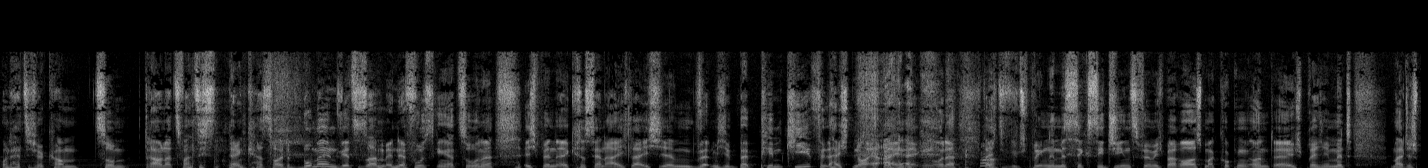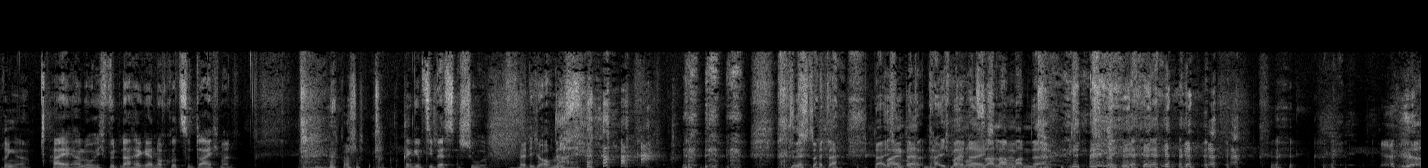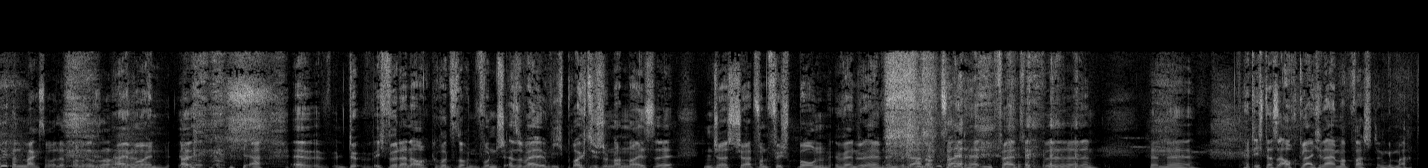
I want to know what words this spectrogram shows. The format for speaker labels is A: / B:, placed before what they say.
A: und herzlich willkommen zum 320. Bankers. Heute bummeln wir zusammen in der Fußgängerzone. Ich bin äh, Christian Eichler. Ich ähm, werde mich bei Pimki vielleicht neu eindecken oder vielleicht springt eine Miss 60 Jeans für mich bei raus. Mal gucken und äh, ich spreche mit Malte Springer.
B: Hi, hallo. Ich würde nachher gerne noch kurz zu Deichmann. da gibt's die besten Schuhe.
C: Hätte ich auch Lust. da, da, da, ich, da, da ich mal noch Salamander.
A: Und Max Wolle von Raison.
C: Hi, moin. Hallo. ja, äh, ich würde dann auch kurz noch einen Wunsch, also weil ich bräuchte schon noch ein neues, äh, ein neues Shirt von Fishbone, eventuell, wenn wir da noch Zeit hätten, falls, dann, dann äh, hätte ich das auch gleich in einem Abwasch dann gemacht.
